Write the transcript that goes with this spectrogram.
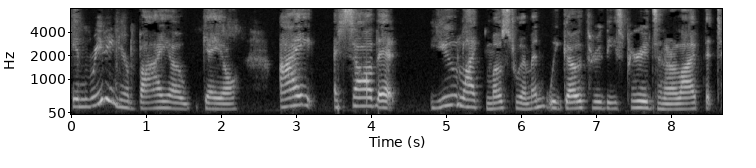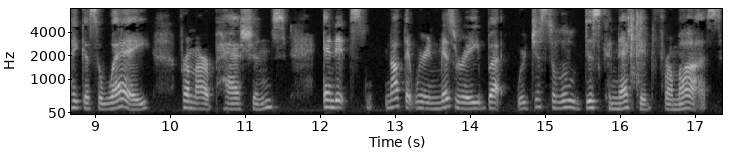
in reading your bio, Gail, I, I saw that you, like most women, we go through these periods in our life that take us away from our passions and it's not that we're in misery, but we're just a little disconnected from us.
